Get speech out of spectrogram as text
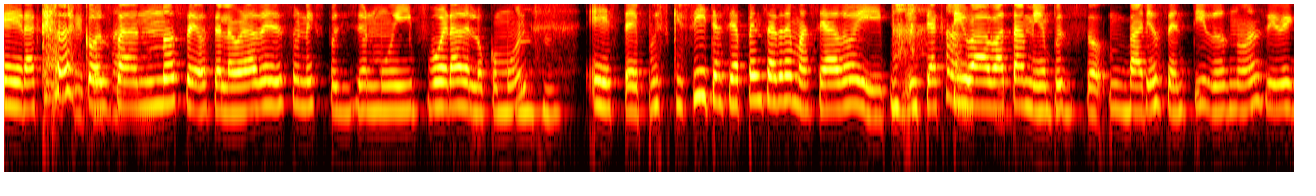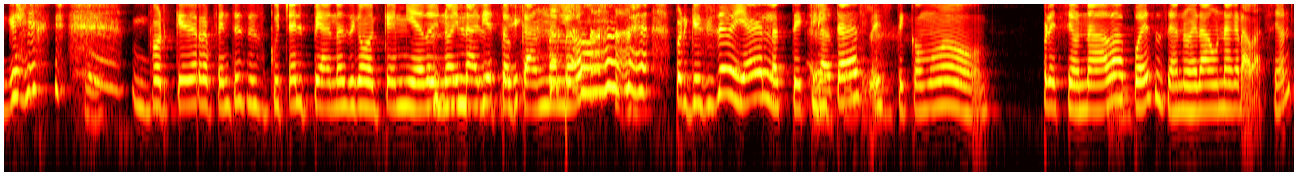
era cada cosa, no sé, o sea, la verdad es una exposición muy fuera de lo común. Este, pues que sí, te hacía pensar demasiado y, te activaba también, pues, varios sentidos, ¿no? Así de que, porque de repente se escucha el piano, así como qué miedo y no hay nadie tocándolo? o sea, porque sí se veía las teclitas, este, como presionaba, pues, o sea, no era una grabación.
